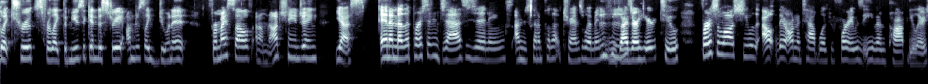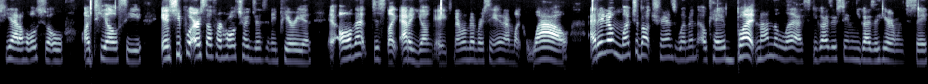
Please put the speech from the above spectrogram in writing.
like truths for like the music industry i'm just like doing it for myself and i'm not changing yes and another person, Jazz Jennings. I'm just gonna put up trans women. You Mhm. guys are here too. First of all, she was out there on the tabloids before it was even popular. She had a whole show on TLC, and she put herself her whole transitioning period and all that just like at a young age. And I remember seeing it. I'm like, wow. I didn't know much about trans women, okay, but nonetheless, you guys are seeing, you guys are here. I want to say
